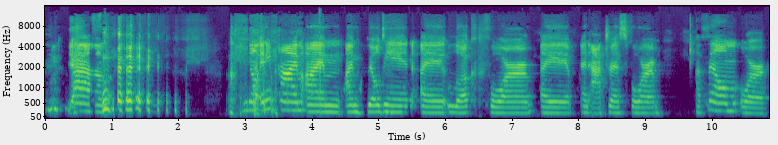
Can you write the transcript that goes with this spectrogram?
Yeah. Um, you know, anytime I'm I'm building a look for a an actress for a film or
